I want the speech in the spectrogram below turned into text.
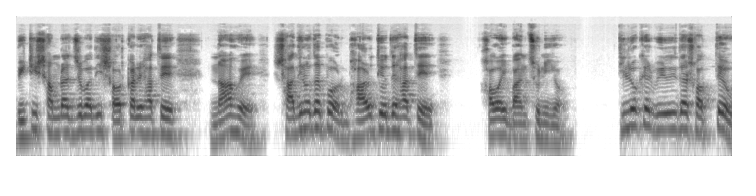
ব্রিটিশ সাম্রাজ্যবাদী সরকারের হাতে না হয়ে স্বাধীনতার পর ভারতীয়দের হাতে হওয়াই বাঞ্ছনীয়। তিলকের বিরোধিতা সত্ত্বেও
